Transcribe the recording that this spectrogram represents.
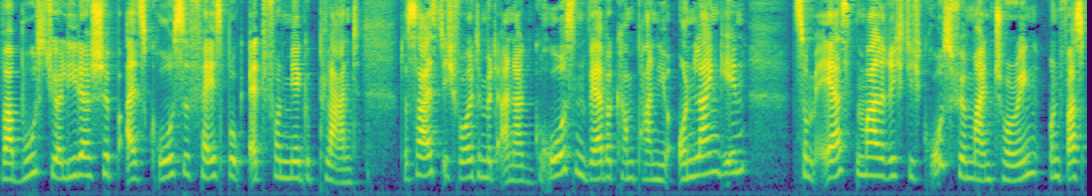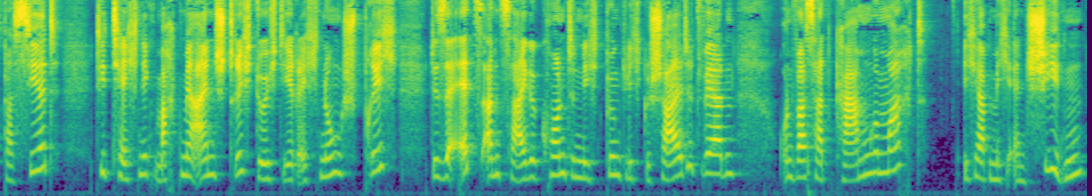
war Boost Your Leadership als große Facebook-Ad von mir geplant. Das heißt, ich wollte mit einer großen Werbekampagne online gehen, zum ersten Mal richtig groß für mein Touring. Und was passiert? Die Technik macht mir einen Strich durch die Rechnung, sprich, diese Ads-Anzeige konnte nicht pünktlich geschaltet werden. Und was hat Carmen gemacht? Ich habe mich entschieden,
